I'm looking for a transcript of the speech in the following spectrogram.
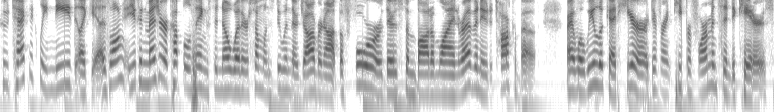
who technically need like as long you can measure a couple of things to know whether someone's doing their job or not before there's some bottom line revenue to talk about right? What we look at here are different key performance indicators.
